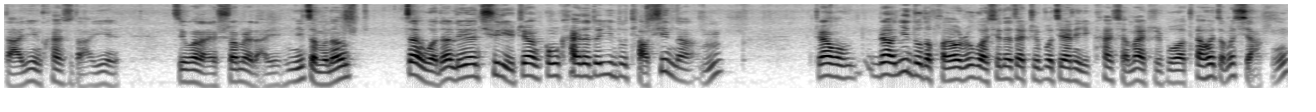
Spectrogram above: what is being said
打印快速打印，激光打印双面打印，你怎么能在我的留言区里这样公开的对印度挑衅呢？嗯？这样让印度的朋友，如果现在在直播间里看小麦直播，他会怎么想？嗯，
